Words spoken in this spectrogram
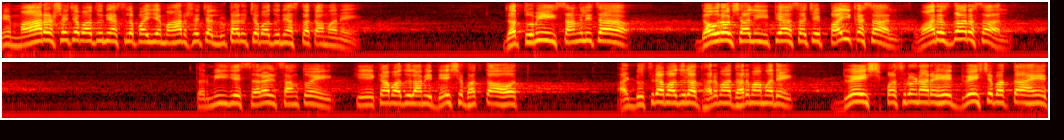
हे महाराष्ट्राच्या बाजूने असलं पाहिजे महाराष्ट्राच्या लुटारूच्या बाजूने असता कामा नये. जर तुम्ही सांगलीचा गौरवशाली इतिहासाचे पाईक असाल वारसदार असाल तर मी जे सरळ सांगतोय की एका बाजूला आम्ही देशभक्त आहोत आणि दुसऱ्या बाजूला धर्माधर्मामध्ये द्वेष पसरवणारे हे द्वेष भक्त आहेत.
